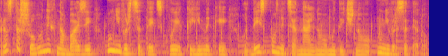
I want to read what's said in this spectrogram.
розташованих на базі університетської клініки Одеського національного медичного університету.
